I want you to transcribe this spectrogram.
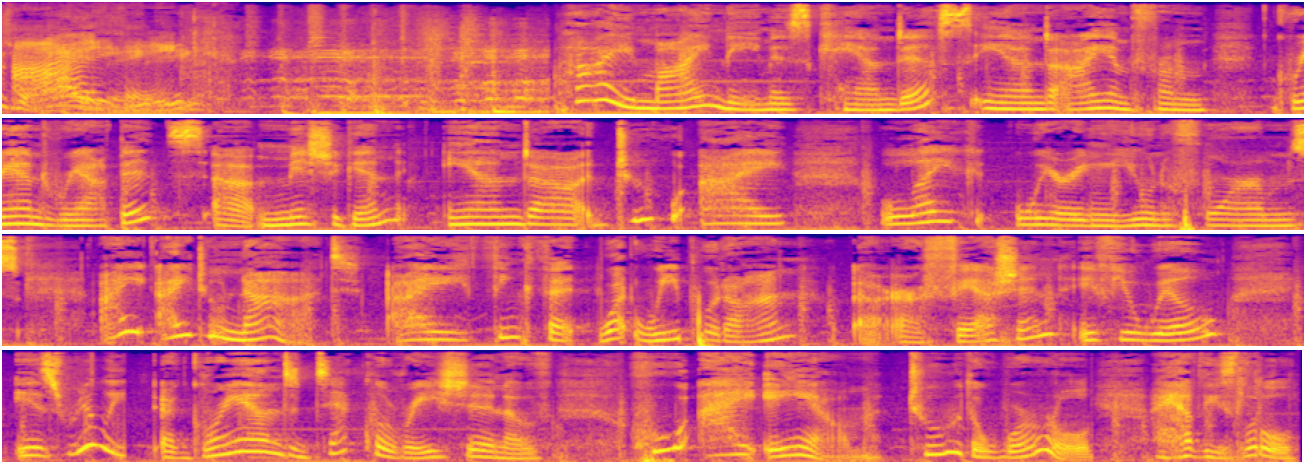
Here's what, here's what I think. Hi, my name is Candace, and I am from Grand Rapids, uh, Michigan. And uh, do I like wearing uniforms? I, I do not. I think that what we put on, uh, our fashion, if you will, is really a grand declaration of who I am to the world. I have these little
